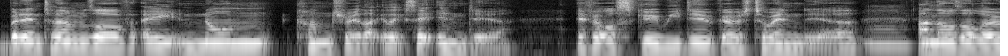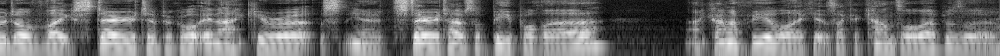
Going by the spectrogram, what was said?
but in terms of a non-country like like say india if it was scooby-doo goes to india mm. and there was a load of like stereotypical inaccurate you know stereotypes of people there i kind of feel like it's like a cancelled episode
